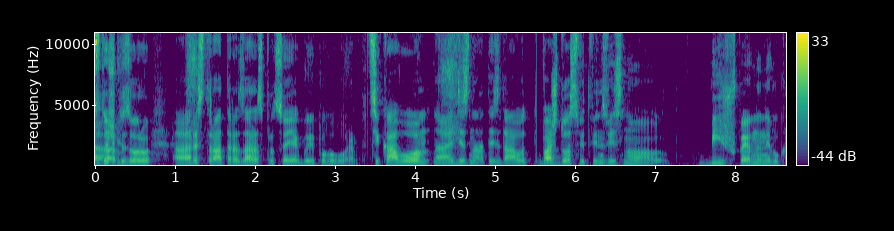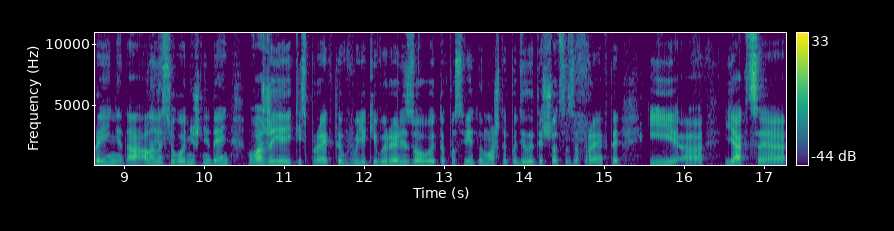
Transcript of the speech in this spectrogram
от з точки да. зору ресторатора зараз про це якби і поговоримо. Цікаво дізнатись, да, от ваш досвід він, звісно. Більш впевнений в Україні, да, але на сьогоднішній день у вас же є якісь проекти, в- які ви реалізовуєте по світу. Можете поділитися, що це за проекти, і е, як це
